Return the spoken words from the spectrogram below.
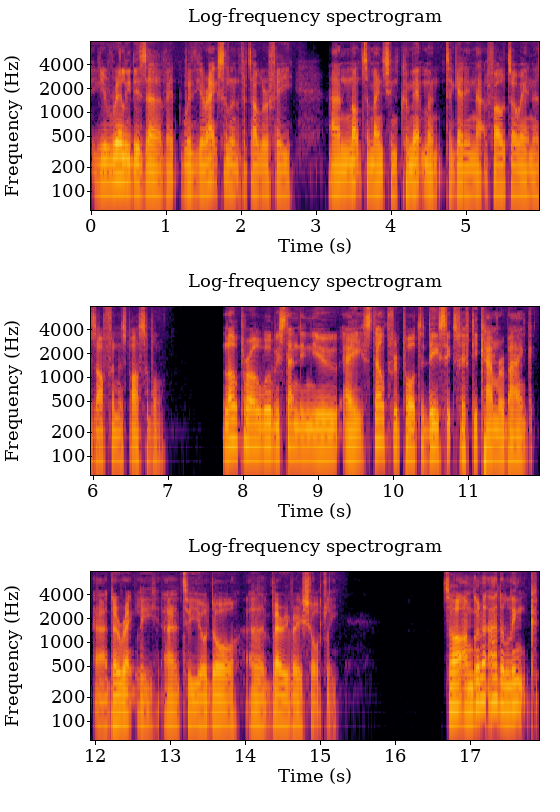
you really deserve it with your excellent photography and not to mention commitment to getting that photo in as often as possible. Lowepro will be sending you a Stealth Reporter D650 camera bag uh, directly uh, to your door uh, very, very shortly. So I'm going to add a link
